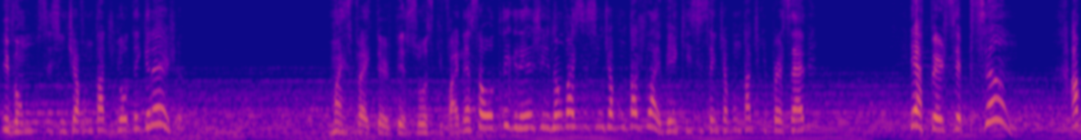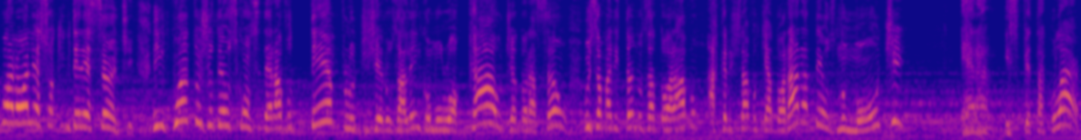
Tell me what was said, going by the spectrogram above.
E vão se sentir à vontade em outra igreja. Mas vai ter pessoas que vai nessa outra igreja e não vai se sentir à vontade lá. E vem aqui e se sente à vontade que percebe. É a percepção. Agora, olha só que interessante: enquanto os judeus consideravam o templo de Jerusalém como local de adoração, os samaritanos adoravam, acreditavam que adorar a Deus no monte era espetacular.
